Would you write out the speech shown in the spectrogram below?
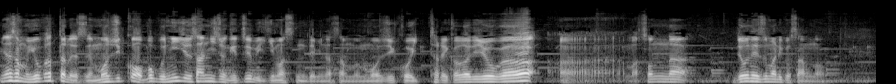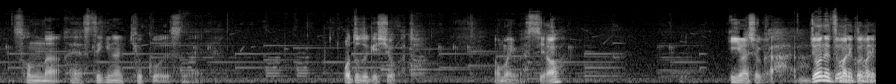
皆さんもよかったらですね門司港僕23日の月曜日行きますんで皆さんも門司港行ったらいかがでしょうか。あーまあそんな情熱マリコさんのそんな、えー素敵な曲をですねお届けしようかと思いますよ。いきましょうか。情熱マリコで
